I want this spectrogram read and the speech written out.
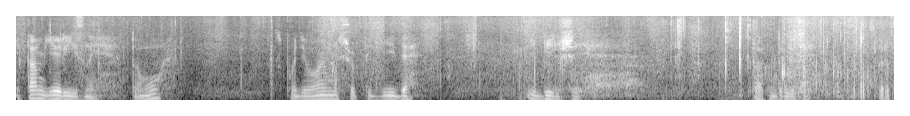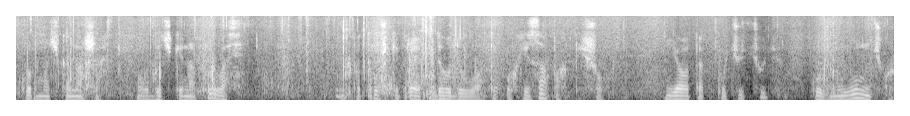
І там є різний. Тому сподіваємось, що підійде і більший. Так, друзі, прикормочка наша водички напилась. Потрошки треба підгодувати. Ох, і запах пішов. Я отак по чуть-чуть кожну луночку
